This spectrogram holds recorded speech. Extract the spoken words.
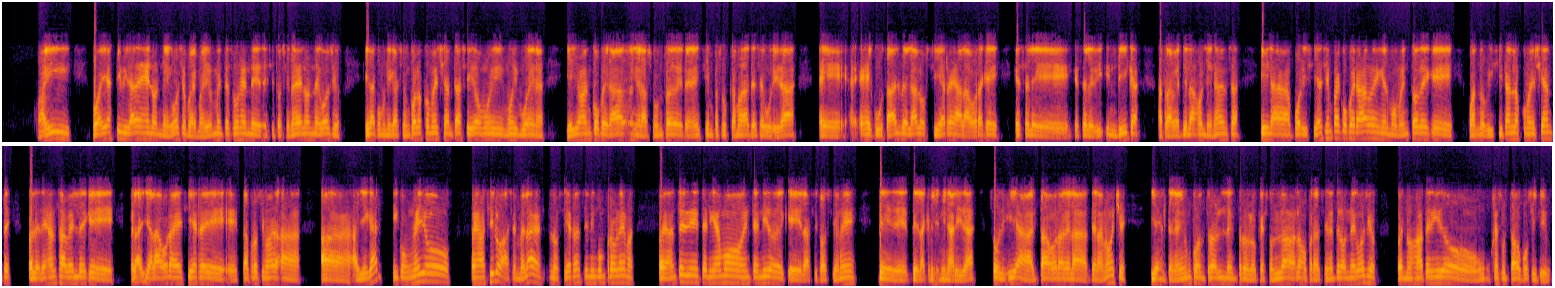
hay o hay actividades en los negocios, porque mayormente surgen de, situaciones en los negocios y la comunicación con los comerciantes ha sido muy muy buena y ellos han cooperado en el asunto de tener siempre sus cámaras de seguridad, eh, ejecutar, ¿verdad? Los cierres a la hora que que se le que se le indica a través de las ordenanzas y la policía siempre ha cooperado en el momento de que cuando visitan los comerciantes pues les dejan saber de que ya la hora de cierre está próxima a, a, llegar y con ellos pues así lo hacen verdad lo cierran sin ningún problema pues antes teníamos entendido de que las situaciones de, la criminalidad surgía a alta hora de la, de la noche y el tener un control dentro de lo que son las operaciones de los negocios pues nos ha tenido un resultado positivo.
